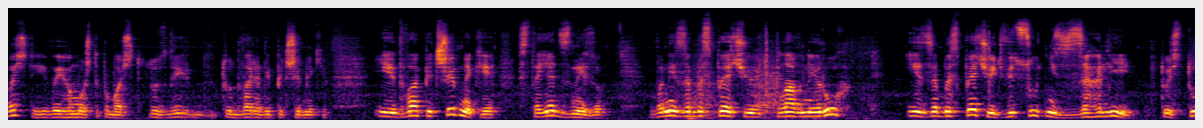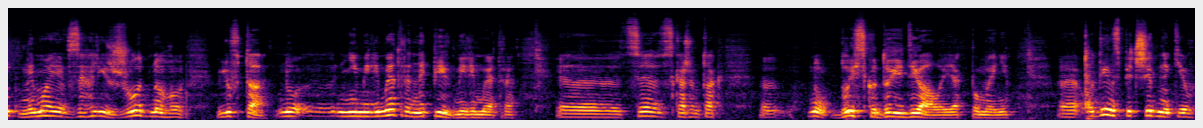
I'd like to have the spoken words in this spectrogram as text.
Бачите, і ви його можете побачити. Тут, дві, тут два ряди підшипників. І два підшипники стоять знизу. Вони забезпечують плавний рух і забезпечують відсутність взагалі. Тобто тут немає взагалі жодного люфта. Ну, ні міліметра, ні пів міліметра. Е, Це, скажімо так, е, ну, близько до ідеалу, як по мені. Е, Один з підшипників,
